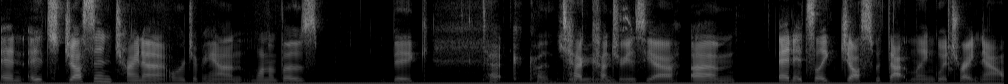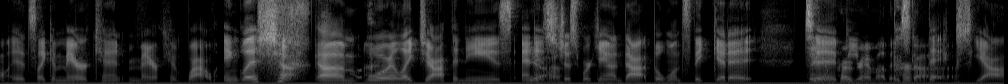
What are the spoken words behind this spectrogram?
and it's just in China or Japan, one of those big Tech countries. tech countries, yeah. Um and it's like just with that language right now. It's like American American wow, English um or like Japanese and it's just working on that, but once they get it to They can be program other perfect, stuff. yeah.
